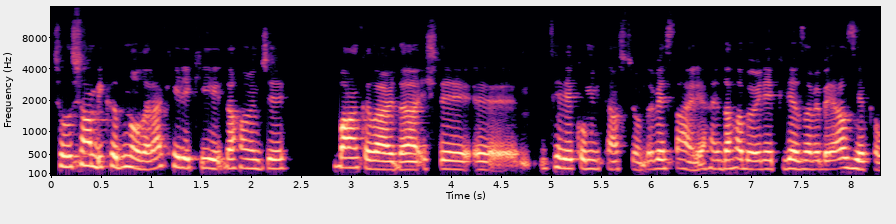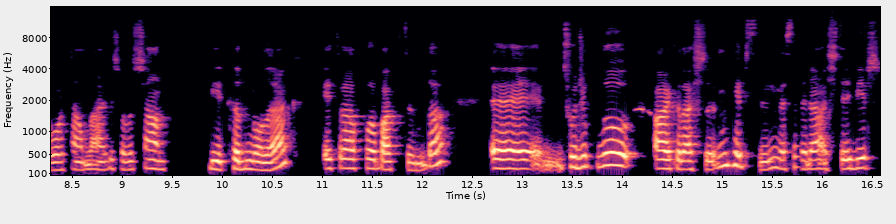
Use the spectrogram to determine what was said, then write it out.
çalışan bir kadın olarak hele ki daha önce bankalarda işte e, telekomünikasyonda vesaire hani daha böyle plaza ve beyaz yaka ortamlarda çalışan bir kadın olarak etrafa baktığımda e, çocuklu arkadaşlarımın hepsinin mesela işte bir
